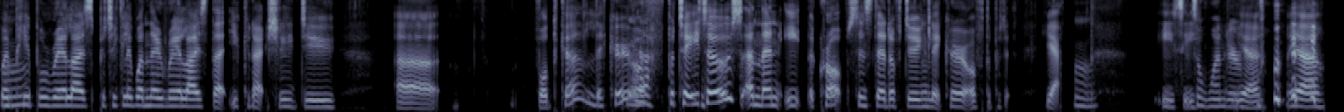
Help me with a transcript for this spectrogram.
when people realized, particularly when they realized that you can actually do uh, vodka, liquor Yeah. of potatoes, and then eat the crops instead of doing liquor of the potato. Yeah, mm. easy. It's a wonder. Yeah, yeah.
